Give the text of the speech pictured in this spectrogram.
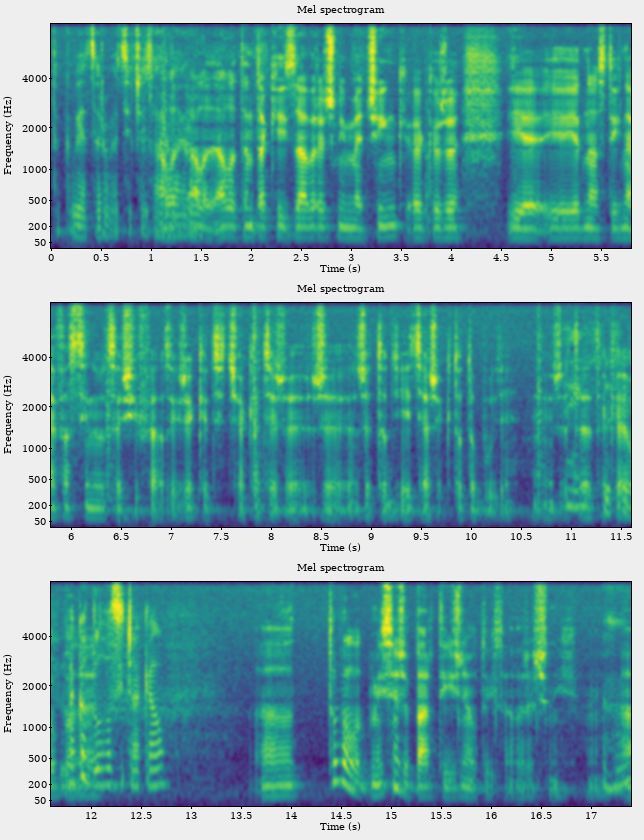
Tak viacero veci, čo ale, ale, ale ten taký záverečný matching akože je, je jedna z tých najfascinujúcejších fází, že keď čakáte, že, že, že to dieťa, že kto to bude. Že to je také úplne... Ako dlho si čakal? Uh, to bolo, myslím, že pár týždňov tých záverečných. Uh-huh. A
